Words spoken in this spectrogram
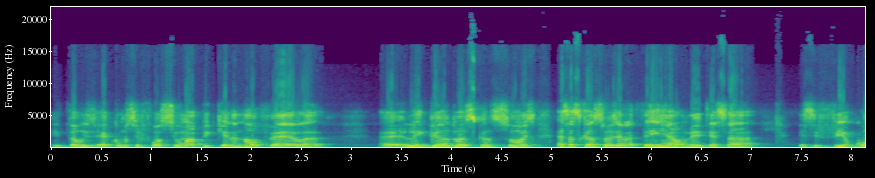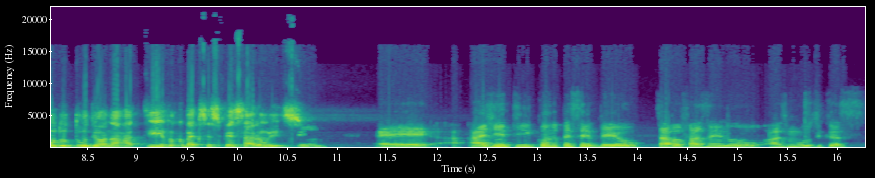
Então é como se fosse uma pequena novela é, ligando as canções. Essas canções, ela tem realmente essa, esse fio condutor de uma narrativa? Como é que vocês pensaram isso? Sim. É, a gente, quando percebeu, estava fazendo as músicas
